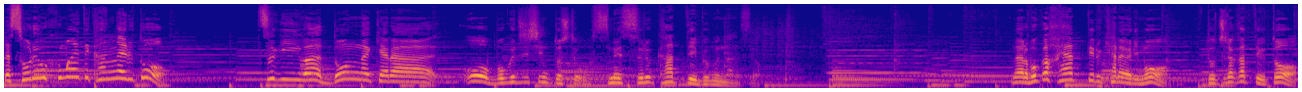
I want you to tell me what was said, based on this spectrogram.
でそれを踏まえて考えると、次はどんなキャラを僕自身としてお勧めするかっていう部分なんですよ。だから僕は流行ってるキャラよりもどちらかっていうと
